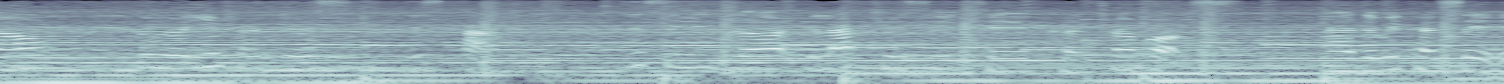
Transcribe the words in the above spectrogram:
Now we will introduce this part. This is the electricity control box and we can see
